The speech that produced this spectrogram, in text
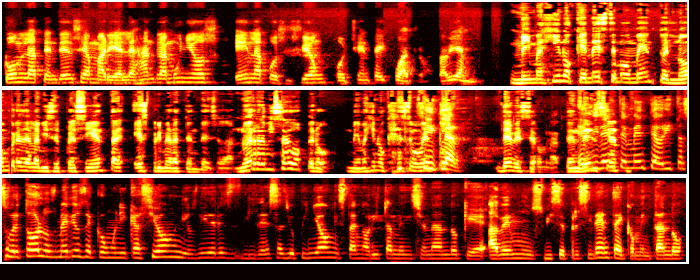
con la tendencia María Alejandra Muñoz en la posición 84. Fabián. Me imagino que en este momento el nombre de la vicepresidenta es primera tendencia. No he revisado, pero me imagino que en este momento sí, claro debe ser una tendencia. Evidentemente ahorita, sobre todo los medios de comunicación y los líderes, lideresas de opinión están ahorita mencionando que habemos vicepresidenta y comentando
